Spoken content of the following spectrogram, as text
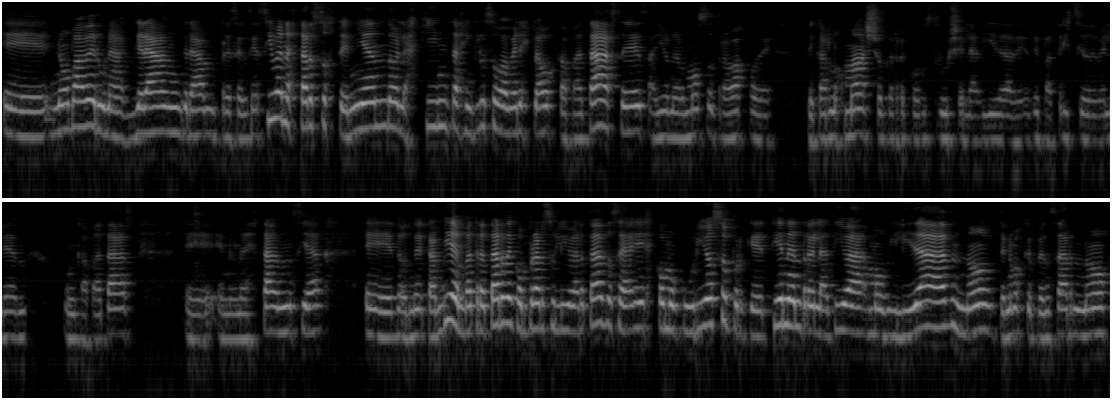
eh, no va a haber una gran, gran presencia. Sí van a estar sosteniendo las quintas, incluso va a haber esclavos capataces, hay un hermoso trabajo de, Carlos Mayo que reconstruye la vida de, Patricio de Belén, un capataz, en una estancia. Eh, donde también va a tratar de comprar su libertad, o sea, es como curioso porque tienen relativa movilidad, ¿no? Tenemos que pensar no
